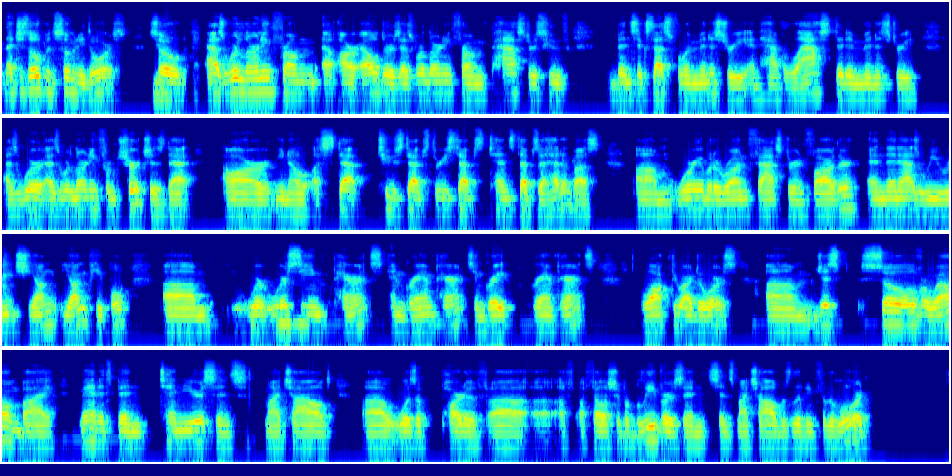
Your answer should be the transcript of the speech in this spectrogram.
that just opens so many doors. So as we're learning from our elders, as we're learning from pastors who've been successful in ministry and have lasted in ministry, as we're as we're learning from churches that are you know a step, two steps, three steps, ten steps ahead of us, um, we're able to run faster and farther. And then as we reach young young people, um, we're we're seeing parents and grandparents and great grandparents walk through our doors um, just so overwhelmed by man it's been 10 years since my child uh, was a part of uh, a, a, fellowship of believers and since my child was living for the lord.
